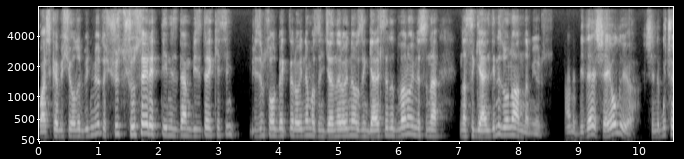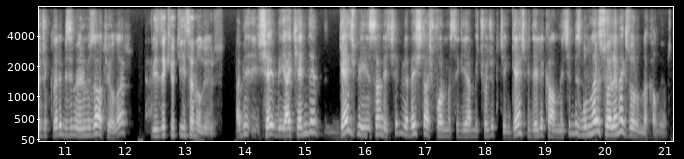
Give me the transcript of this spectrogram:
Başka bir şey olur bilmiyor da şu şu seyrettiğinizden bizde kesin bizim sol bekler oynamasın, Caner oynamasın, gelsin Rıdvan oynasına nasıl geldiniz onu anlamıyoruz. Hani bir de şey oluyor. Şimdi bu çocukları bizim önümüze atıyorlar. Biz de kötü insan oluyoruz. Abi şey ya kendi genç bir insan için ve Beşiktaş forması giyen bir çocuk için, genç bir delikanlı için biz bunları söylemek zorunda kalıyoruz.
